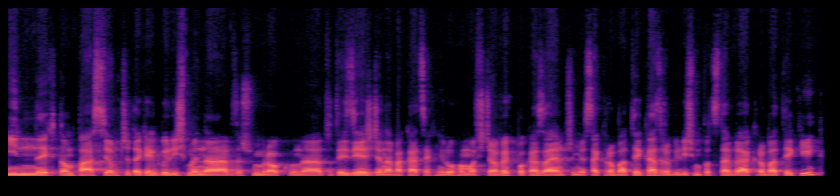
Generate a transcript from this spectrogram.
innych tą pasją, czy tak jak byliśmy na, w zeszłym roku na tutaj zjeździe na wakacjach nieruchomościowych, pokazałem czym jest akrobatyka, zrobiliśmy podstawy akrobatyki.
